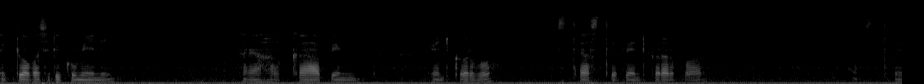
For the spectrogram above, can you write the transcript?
একটু অপাসিটি কমিয়ে নিই। এখানে হালকা পেন্ট পেন্ট করব। আস্তে আস্তে পেন্ট করার পর, আস্তে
